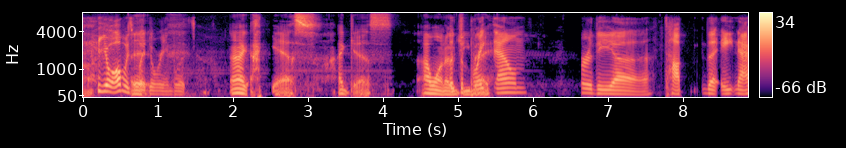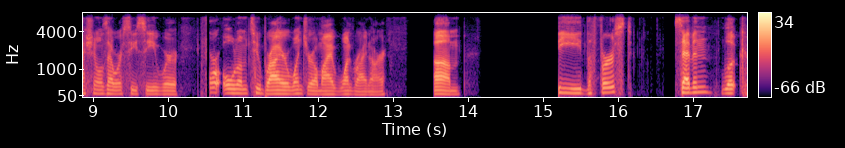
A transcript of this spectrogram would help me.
You'll always play It- Dory in Blitz. I, I guess. I guess. I want OG But the breakdown for the uh, top, the eight nationals that were CC were four Oldhim, two Briar, one Jeremiah, one Rhinar. Um, the the first seven look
